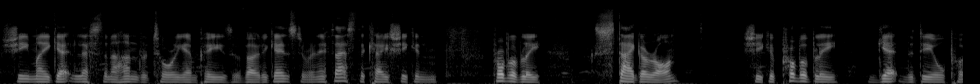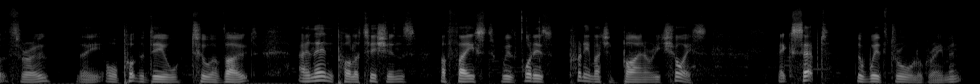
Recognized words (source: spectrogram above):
she may get less than 100 Tory MPs to vote against her, and if that's the case, she can probably stagger on. She could probably get the deal put through, the or put the deal to a vote, and then politicians are faced with what is pretty much a binary choice: accept the withdrawal agreement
